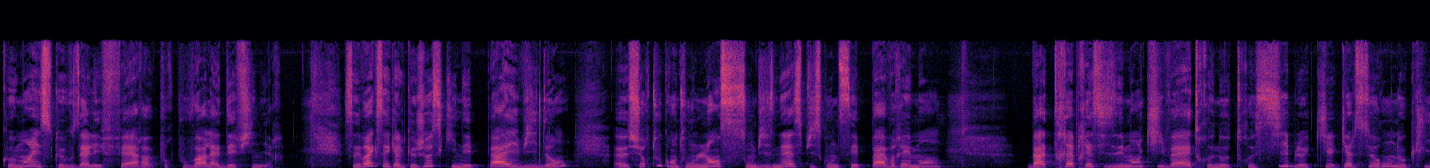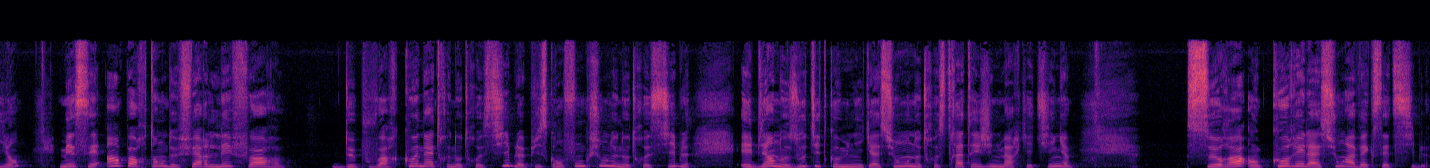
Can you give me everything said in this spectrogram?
Comment est-ce que vous allez faire pour pouvoir la définir? C'est vrai que c'est quelque chose qui n'est pas évident, euh, surtout quand on lance son business, puisqu'on ne sait pas vraiment bah, très précisément qui va être notre cible, quels seront nos clients, mais c'est important de faire l'effort de pouvoir connaître notre cible, puisqu'en fonction de notre cible, eh bien, nos outils de communication, notre stratégie de marketing sera en corrélation avec cette cible.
